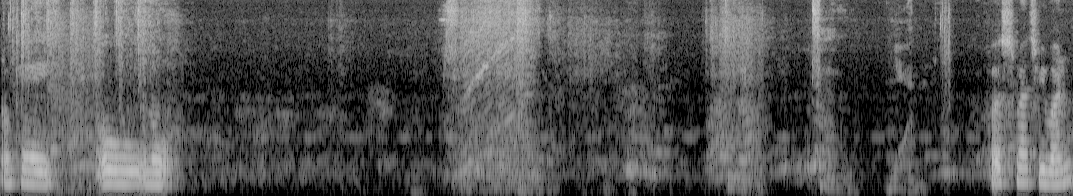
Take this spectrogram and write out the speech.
Okay. Oh no First match we won.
